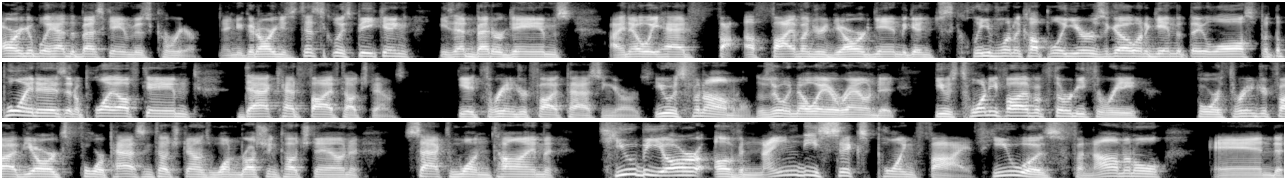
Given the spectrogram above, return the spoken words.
arguably had the best game of his career. And you could argue, statistically speaking, he's had better games. I know he had a 500 yard game against Cleveland a couple of years ago in a game that they lost. But the point is, in a playoff game, Dak had five touchdowns. He had 305 passing yards. He was phenomenal. There's really no way around it. He was 25 of 33 for 305 yards, four passing touchdowns, one rushing touchdown, sacked one time. QBR of 96.5. He was phenomenal. And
